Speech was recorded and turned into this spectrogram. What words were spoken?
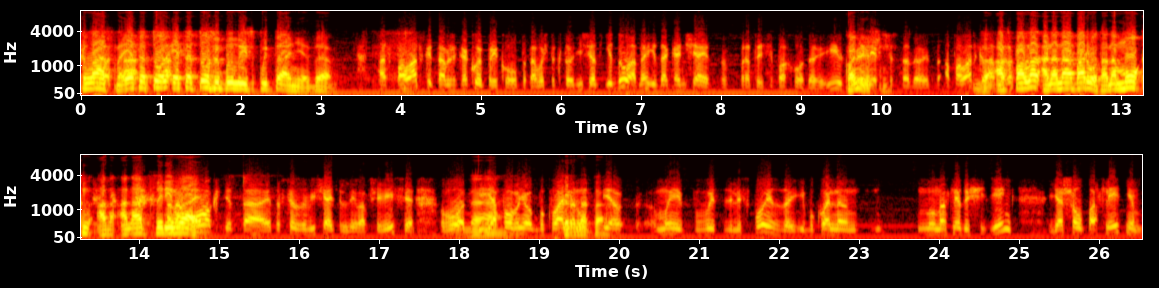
Классно! Вот, а- Это, то, а- это тоже было испытание, да. А с палаткой там же какой прикол? Потому что кто несет еду, она еда кончается в процессе похода. И Конечно. легче становится. А палатка, да. А наоборот, спала, она наоборот, она мокнет, она, она Она отсыревает. мокнет, да, это все замечательные вообще вещи. Вот. Да. И я помню, буквально на Круто. пер- мы высадились с поезда, и буквально ну, на следующий день я шел последним.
